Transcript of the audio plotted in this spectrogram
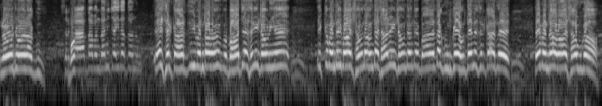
ਨੌਜਵਾਨ ਆਗੂ। ਸਰਕਾਰ ਦਾ ਬੰਦਾ ਨਹੀਂ ਚਾਹੀਦਾ ਤੁਹਾਨੂੰ? ਇਹ ਸਰਕਾਰ ਦੀ ਬੰਦਾ ਵਾ, ਬਾਅਦ ਚ ਅਸੀਂ ਠਾਉਣੀ ਹੈ ਇੱਕ ਬੰਦਾ ਹੀ ਬਾਤ ਠਾਉਂਦਾ ਹੁੰਦਾ ਸਾਰੇ ਨਹੀਂ ਠਾਉਂਦੇ ਹੁੰਦੇ ਬਾਅਦ ਤਾਂ ਗੁੰਗੇ ਹੁੰਦੇ ਨੇ ਸਰਕਾਰ ਦੇ। ਇਹ ਬੰਦਾ ਆਵਾਜ਼ ਠਾਊਗਾ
